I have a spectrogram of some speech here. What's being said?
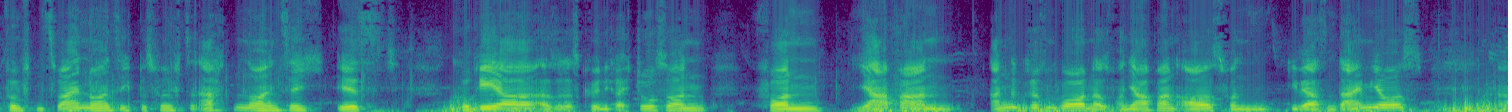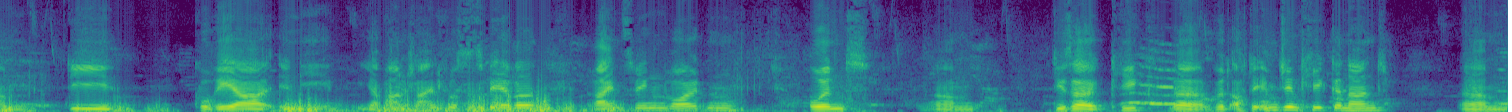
1592 bis 1598 ist Korea, also das Königreich Joseon, von Japan angegriffen worden, also von Japan aus, von diversen Daimyos, ähm, die Korea in die japanische Einflusssphäre reinzwingen wollten. Und ähm, dieser Krieg äh, wird auch der Imjin-Krieg genannt, ähm,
